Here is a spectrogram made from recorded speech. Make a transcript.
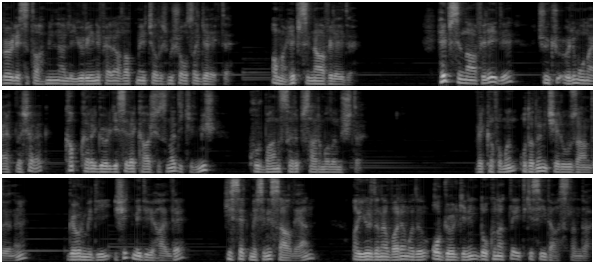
böylesi tahminlerle yüreğini ferahlatmaya çalışmış olsa gerekti. Ama hepsi nafileydi. Hepsi nafileydi çünkü ölüm ona yaklaşarak kapkara gölgesiyle karşısına dikilmiş, kurbanı sarıp sarmalamıştı. Ve kafamın odadan içeri uzandığını, görmediği, işitmediği halde hissetmesini sağlayan, ayırdına varamadığı o gölgenin dokunaklı etkisiydi aslında.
